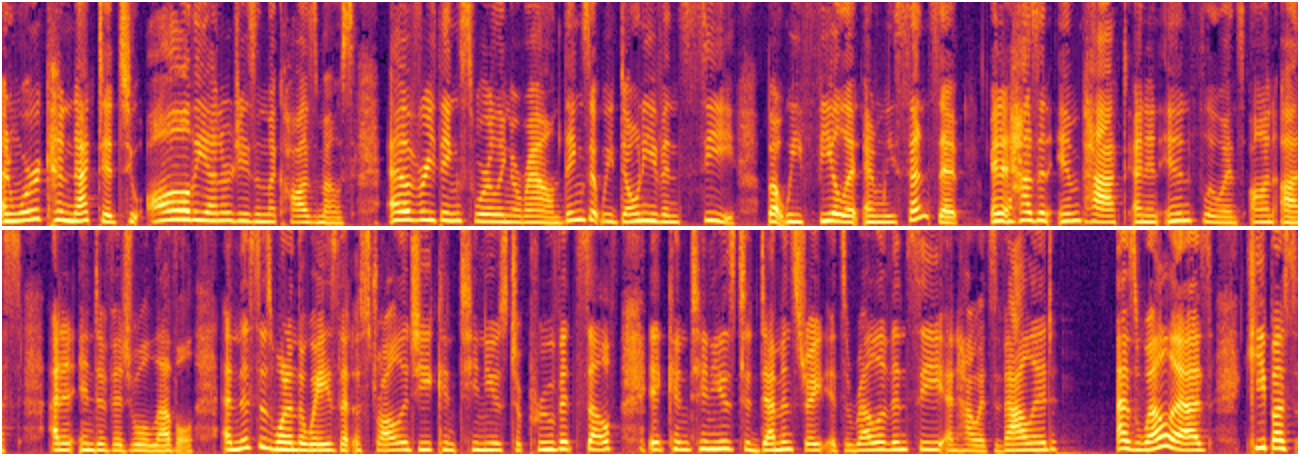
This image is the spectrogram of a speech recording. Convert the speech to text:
and we're connected to all the energies in the cosmos, everything things swirling around, things that we don't even see, but we feel it and we sense it. And it has an impact and an influence on us at an individual level. And this is one of the ways that astrology continues to prove itself. It continues to demonstrate its relevancy and how it's valid as well as keep us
